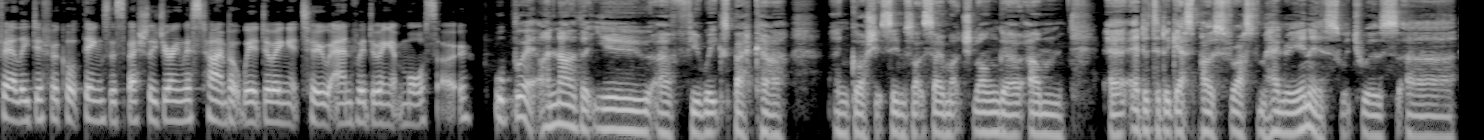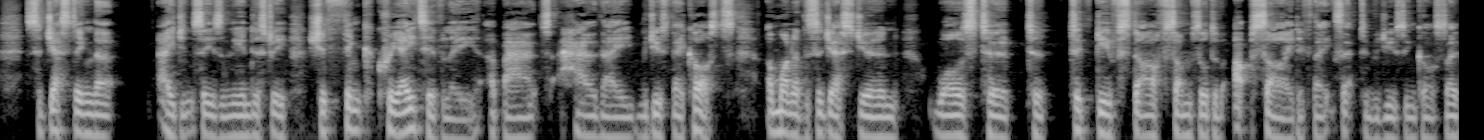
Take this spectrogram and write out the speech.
fairly difficult things, especially during this time, but we're doing it too, and we're doing it more so. Well, Britt, I know that you a few weeks back uh, and gosh, it seems like so much longer, um, uh, edited a guest post for us from Henry Innes, which was uh, suggesting that agencies in the industry should think creatively about how they reduce their costs. And one of the suggestion was to to to give staff some sort of upside if they accepted reducing costs. So,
